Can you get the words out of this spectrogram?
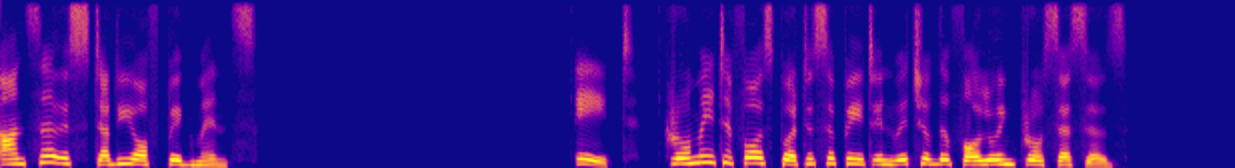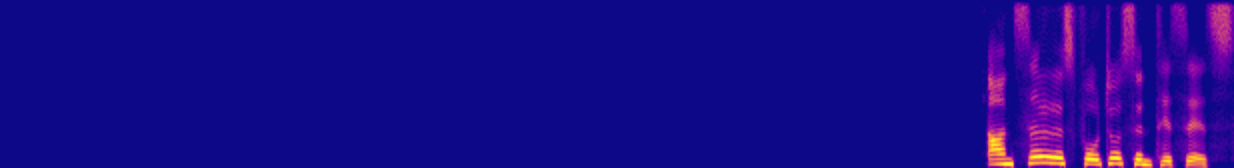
Answer is study of pigments. 8. Chromatophores participate in which of the following processes? Answer is photosynthesis.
